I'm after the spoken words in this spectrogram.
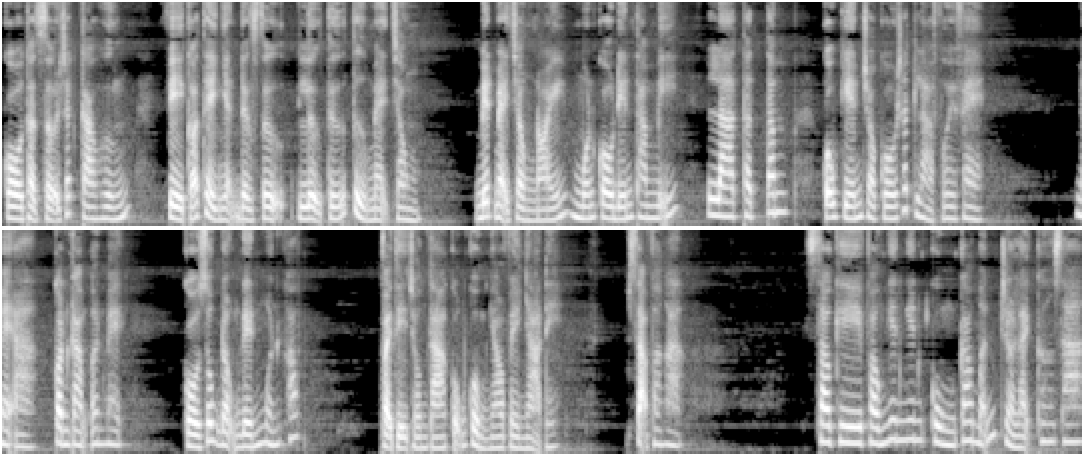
Cô thật sự rất cao hứng vì có thể nhận được sự lự tứ từ mẹ chồng. Biết mẹ chồng nói muốn cô đến thăm Mỹ là thật tâm cũng khiến cho cô rất là vui vẻ. Mẹ à, con cảm ơn mẹ. Cô xúc động đến muốn khóc. Vậy thì chúng ta cũng cùng nhau về nhà đi. Dạ vâng ạ. Sau khi phòng nghiên nghiên cùng Cao Mẫn trở lại cơn xa,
